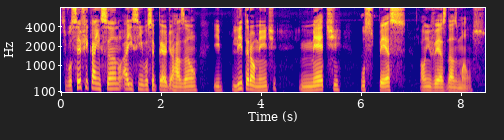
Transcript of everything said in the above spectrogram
Se você ficar insano, aí sim você perde a razão e literalmente mete os pés ao invés das mãos.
